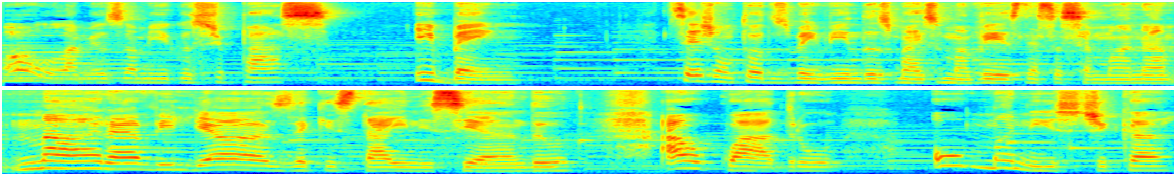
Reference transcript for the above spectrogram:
Olá, meus amigos de paz e bem. Sejam todos bem-vindos mais uma vez nessa semana maravilhosa que está iniciando ao quadro Humanística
